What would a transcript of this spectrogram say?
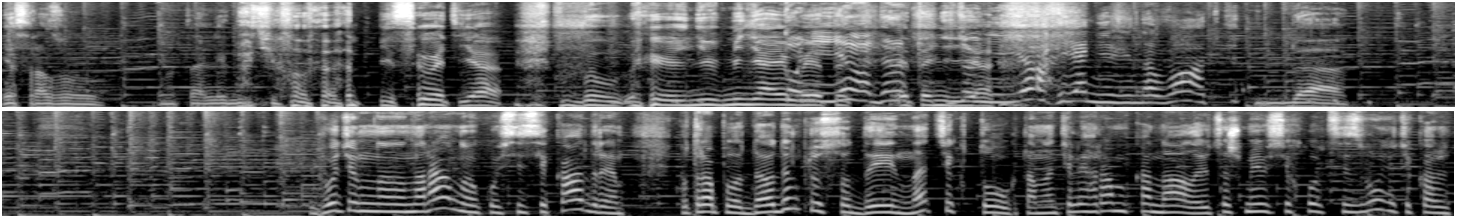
Я сразу Наталье начал отписывать, я был невменяемый. То не это, я, да? это не То я. не я, я не виноват. Да. Потім на, на ранок усі ці кадри потрапили на 1 плюс 1, на Тік-Ток, там на телеграм-канали. І це ж мені всі хлопці дзвонять і кажуть:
